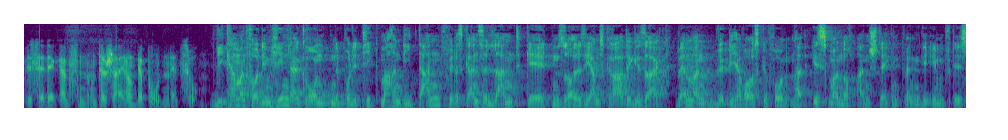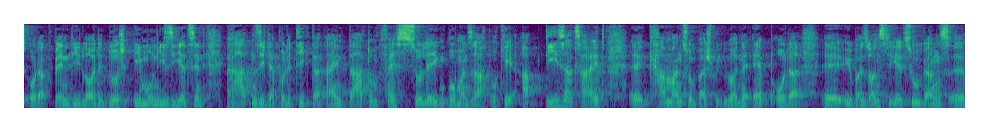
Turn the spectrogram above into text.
ist ja der ganzen Unterscheidung der Boden entzogen. Wie kann man vor dem Hintergrund eine Politik machen, die dann für das ganze Land gelten soll? Sie haben es gerade gesagt, wenn man wirklich herausgefunden hat, ist man noch ansteckend, wenn geimpft ist oder wenn die Leute durchimmunisiert sind, raten Sie der Politik dann ein Datum festzulegen, wo man sagt, okay, ab dieser Zeit äh, kann man zum Beispiel über eine App oder äh, über sonstige Zugangs äh,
